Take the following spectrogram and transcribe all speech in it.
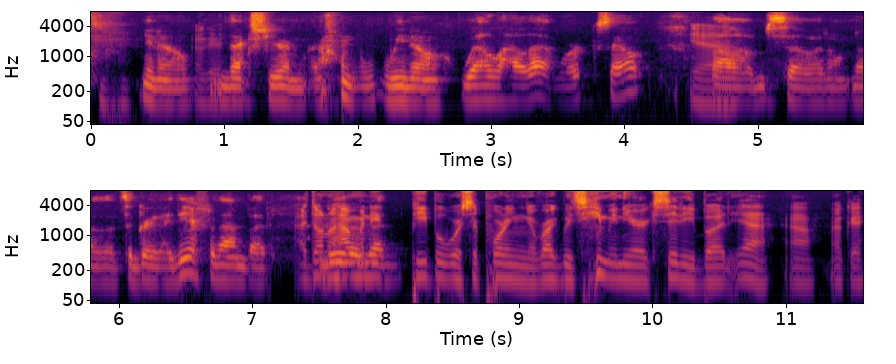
you know, Okay. next year, and we know well how that works out. Yeah. Um, so I don't know that's a great idea for them, but I don't know how many read- people were supporting a rugby team in New York City, but yeah. Oh, okay.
